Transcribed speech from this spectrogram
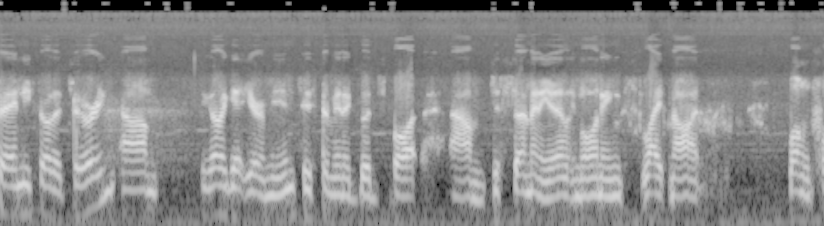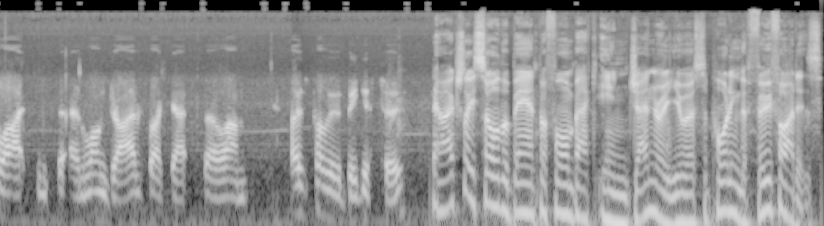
to any sort of touring. Um, you got to get your immune system in a good spot. Um, just so many early mornings, late nights, long flights, and, and long drives like that. So um, those are probably the biggest two. Now, I actually saw the band perform back in January. You were supporting the Foo Fighters.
